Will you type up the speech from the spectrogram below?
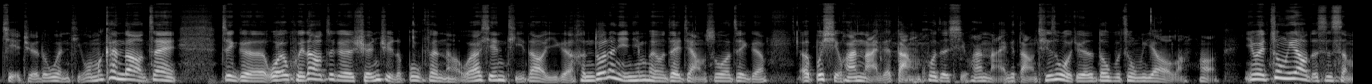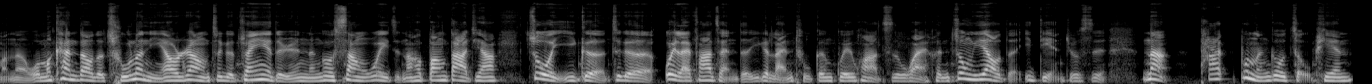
解决的问题。我们看到，在这个我又回到这个选举的部分呢，我要先提到一个，很多的年轻朋友在讲说，这个呃不喜欢哪个党或者喜欢哪一个党，其实我觉得都不重要了哈。因为重要的是什么呢？我们看到的，除了你要让这个专业的人能够上位置，然后帮大家做一个这个未来发展的一个蓝图跟规划之外，很重要的一点就是，那他不能够走偏。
